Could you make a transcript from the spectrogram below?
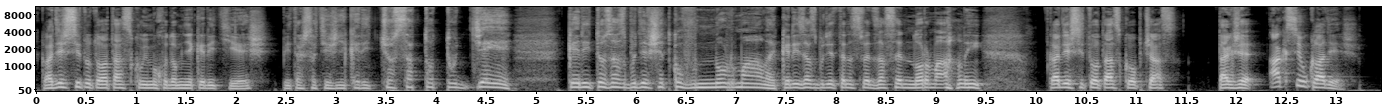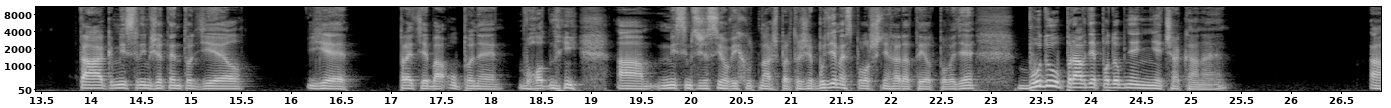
Kladeš si túto otázku mimochodom niekedy tiež? Pýtaš sa tiež niekedy, čo sa to tu deje? Kedy to zase bude všetko v normále? Kedy zase bude ten svet zase normálny? Kladeš si tú otázku občas? Takže ak si ju kladeš, tak myslím, že tento diel je pre teba úplne vhodný a myslím si, že si ho vychutnáš, pretože budeme spoločne hľadať tie odpovede. Budú pravdepodobne nečakané a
